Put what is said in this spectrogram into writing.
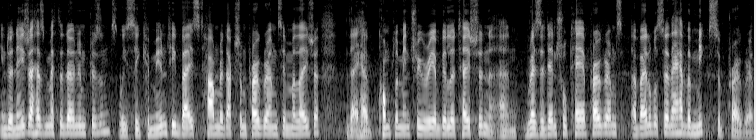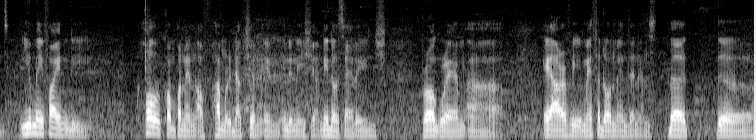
Indonesia has methadone in prisons. We see community-based harm reduction programs in Malaysia. They have complementary rehabilitation and residential care programs available, so they have a mix of programs. you may find the whole component of harm reduction in Indonesia, needle syringe program, uh, ARV, methadone maintenance. But the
